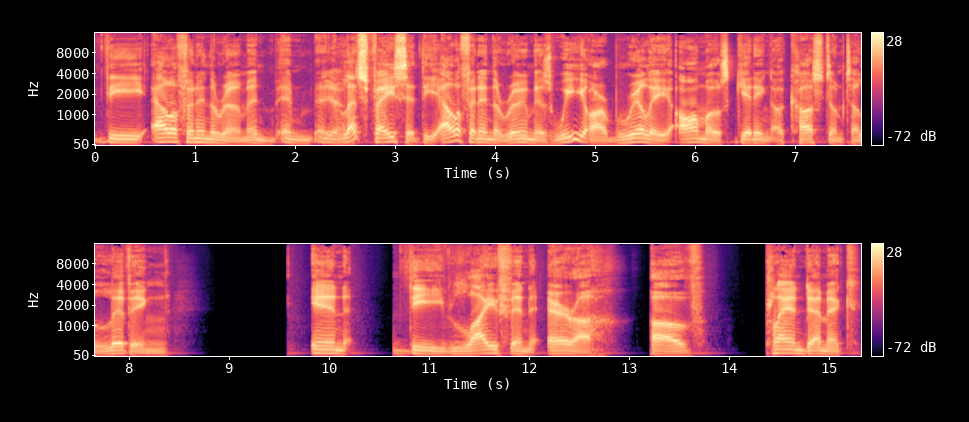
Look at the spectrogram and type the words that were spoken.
the elephant in the room. And, and Yeah. let's face it, the elephant in the room is we are really almost getting accustomed to living in the life and era of pandemic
